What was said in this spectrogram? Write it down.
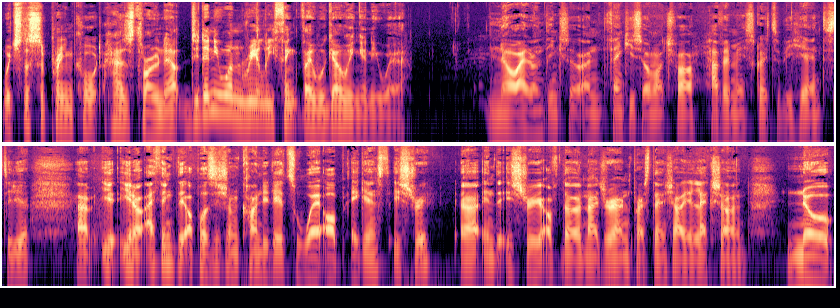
which the Supreme Court has thrown out, did anyone really think they were going anywhere? No, I don't think so. And thank you so much for having me. It's great to be here in the studio. Um, you, you, know, I think the opposition candidates were up against history. Uh, in the history of the Nigerian presidential election, no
